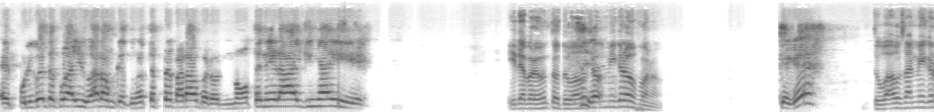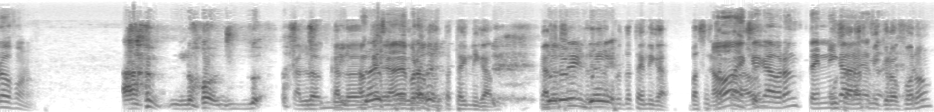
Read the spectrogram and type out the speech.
El público te puede ayudar aunque tú no estés preparado, pero no tener a alguien ahí. Y te pregunto, ¿tú vas a usar yo- el micrófono? ¿Qué qué? ¿Tú vas a usar el micrófono? Ah, no, no. Carlos, Carlos, Aunque eh, sea de preguntas técnicas. Carlos, Yo- yo- una pregunta técnica. ¿Vas a estar No, es que parado? cabrón, técnica. ¿Usarás eso- micrófono?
